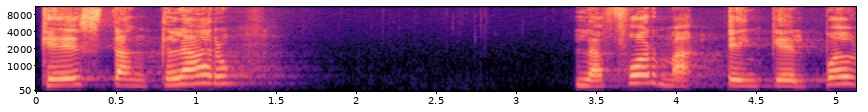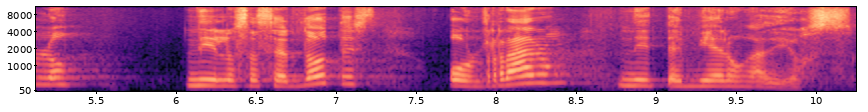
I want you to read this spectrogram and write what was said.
que es tan claro la forma en que el pueblo ni los sacerdotes honraron ni temieron a Dios.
